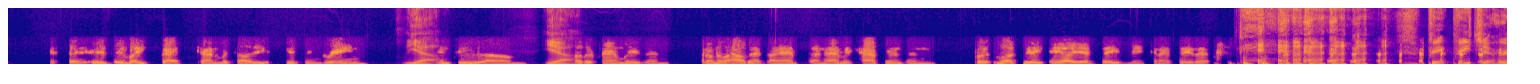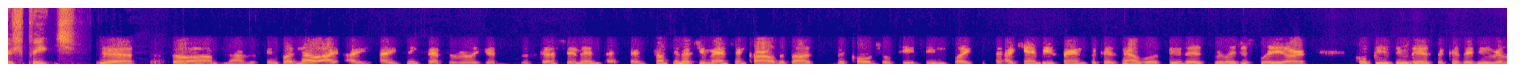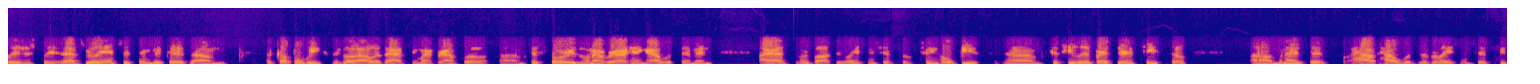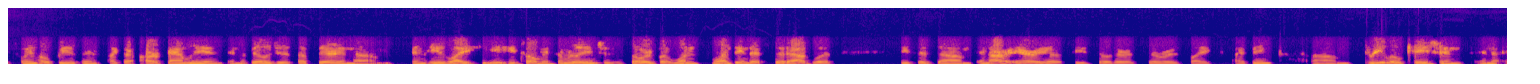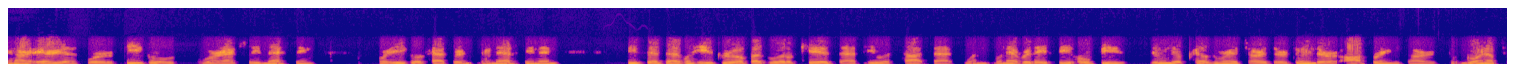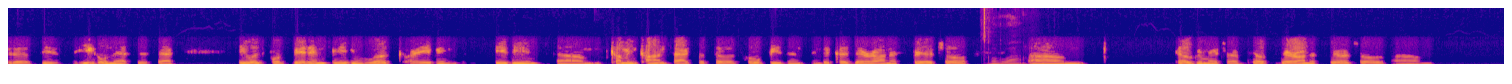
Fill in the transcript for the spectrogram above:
it, it, like that kind of mentality gets ingrained yeah, into um, yeah, other families, and I don't know how that dy- dynamic happens. And but luckily, AIS saved me. Can I say that? Pre- preach it, Hirsch, preach. Yeah. So um, no, I'm just kidding. But no, I, I, I think that's a really good discussion, and and something that you mentioned, Carl, about the cultural teachings. Like I can't be friends because Navajos do this religiously, or Hopis do this because they do religiously. That's really interesting because um, a couple weeks ago, I was asking my grandpa um, just stories whenever I hang out with him, and I asked him about the relationship between Hopis because he lived right there in Teesto. Um, and I said, how how would the relationship between Hopis and like our family and, and the villages up there? And um, and he's like, he, he told me some really interesting stories. But one one thing that stood out was he said um, in our area of Teesto, there there was like I think um, three locations in in our area where eagles were actually nesting, where eagles had their, their nesting, and he said that when he grew up as a little kid, that he was taught that when whenever they see Hopis doing their pilgrimage or they're doing their offerings or going up to the, these eagle nests, is that he was forbidden to even look or even even um, come in contact with those Hopis, and, and because they're on a spiritual Oh wow. um, pilgrimage or pil- they're on a spiritual um,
